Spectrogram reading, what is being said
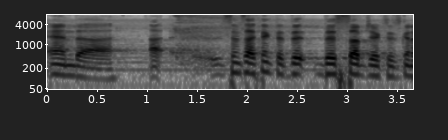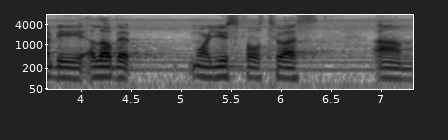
and uh, I, since I think that th- this subject is going to be a little bit more useful to us, um,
